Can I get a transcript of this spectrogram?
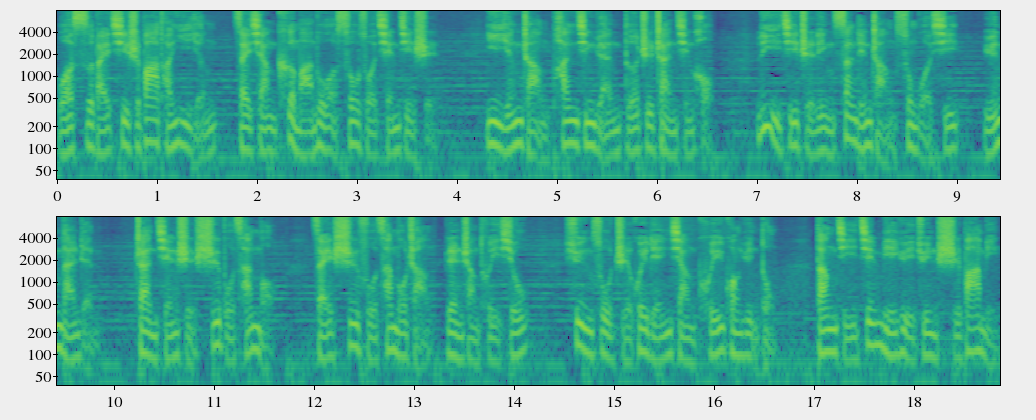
我四百七十八团一营在向克马诺搜索前进时，一营长潘兴元得知战情后，立即指令三连长宋沃西（云南人，战前是师部参谋，在师副参谋长任上退休），迅速指挥连向葵矿运动，当即歼灭越军十八名。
